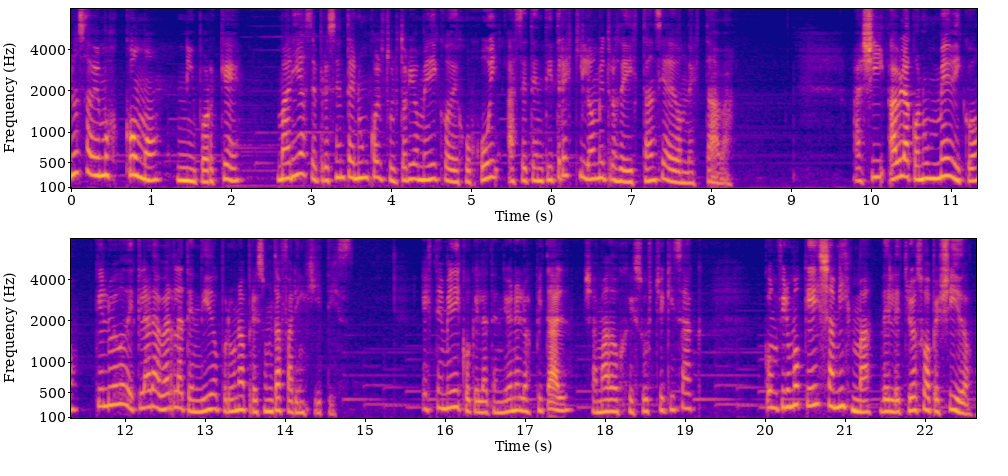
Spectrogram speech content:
No sabemos cómo ni por qué María se presenta en un consultorio médico de Jujuy a 73 kilómetros de distancia de donde estaba. Allí habla con un médico que luego declara haberla atendido por una presunta faringitis. Este médico que la atendió en el hospital, llamado Jesús Chequisac, confirmó que ella misma deletreó su apellido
